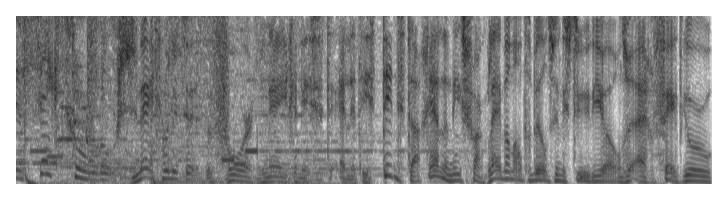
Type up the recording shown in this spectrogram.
De Factgoeroes. 9 minuten voor 9 is het. En het is dinsdag. En dan is Frank Leeman al te beeld in de studio. Onze eigen fact guru.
